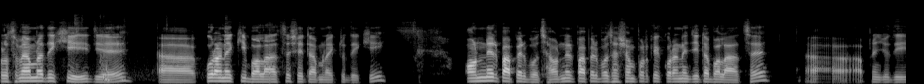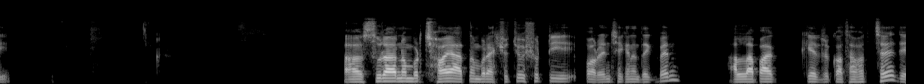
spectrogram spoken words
১ম আমরা দেখি যে কোরআনে কি বলা আছে সেটা আমরা একটু দেখি। অন্যের পাপের বোঝা, অন্যের পাপের বোঝা সম্পর্কে কোরআনে যেটা বলা আছে আপনি যদি সূরা নম্বর ৬ আয়াত নম্বর ১৬৪ পড়েন সেখানে দেখবেন আল্লাহ পাকের কথা হচ্ছে যে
